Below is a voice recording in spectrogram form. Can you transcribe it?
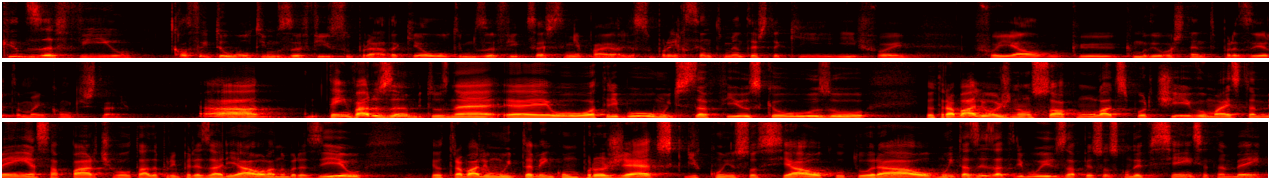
Que desafio qual foi o teu último desafio superado? Aquele último desafio que disseste assim, epá, olha, superei recentemente este aqui e foi, foi algo que, que me deu bastante prazer também conquistar. Ah, tem vários âmbitos, né? É, eu atribuo muitos desafios que eu uso. Eu trabalho hoje não só com o lado esportivo, mas também essa parte voltada para o empresarial lá no Brasil. Eu trabalho muito também com projetos de cunho social, cultural, muitas vezes atribuídos a pessoas com deficiência também.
